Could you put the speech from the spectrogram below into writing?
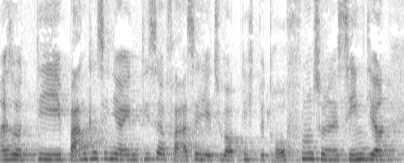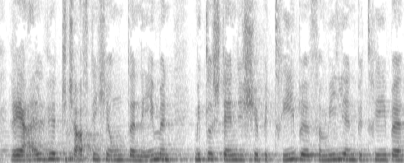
Also die Banken sind ja in dieser Phase jetzt überhaupt nicht betroffen, sondern es sind ja realwirtschaftliche Unternehmen, mittelständische Betriebe, Familienbetriebe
